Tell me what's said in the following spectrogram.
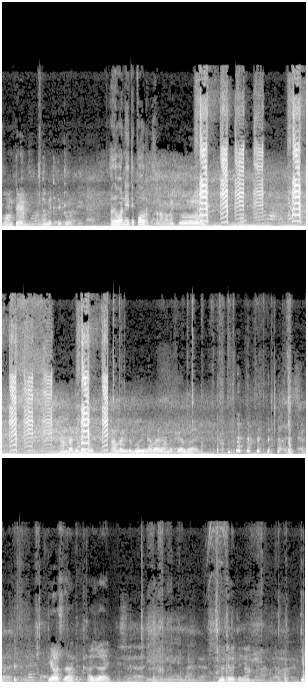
110, 184. Ada 184. Assalamualaikum. আমরা কিন্তু ভু- আমরা কিন্তু ভুলি না ভাই আমরা খেয়াল ভাই কি অবস্থা আজ ভাই বুঝতে বুঝছি না কি-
